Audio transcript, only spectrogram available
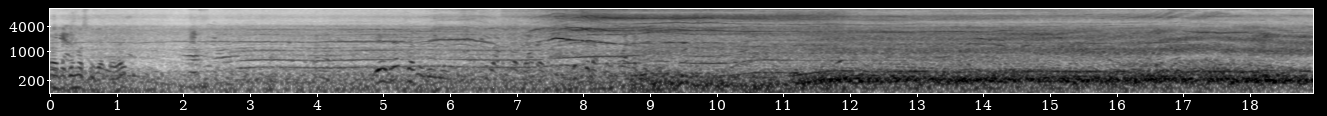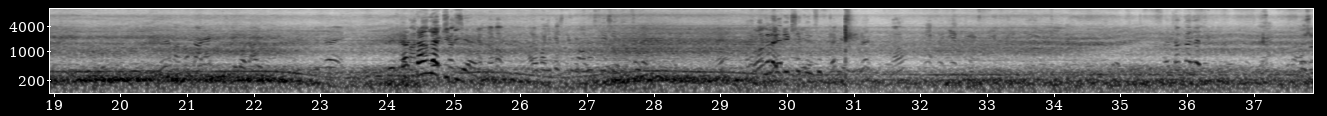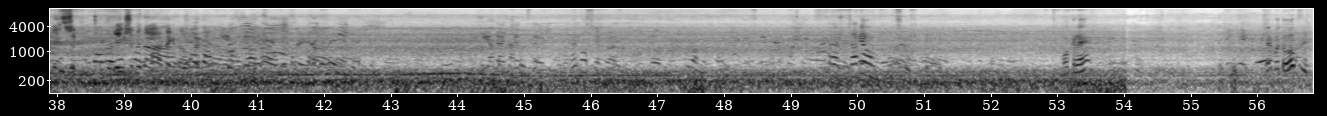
Burada cımbızmayacak evet. Diye direkt yapabilirim. Nie, Ten, ten lepiej bije. Ale ma niebieskie No ale lepiej krzykinców. No. Taka lepiej. Może większy, większy wydatek. No. Zawiałam. Mokre? Você botou outro?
